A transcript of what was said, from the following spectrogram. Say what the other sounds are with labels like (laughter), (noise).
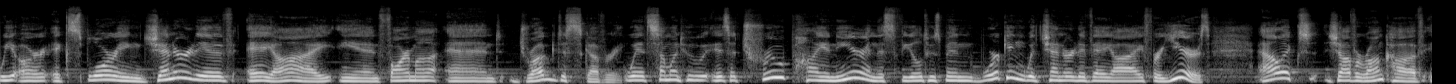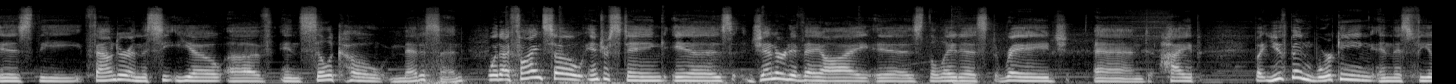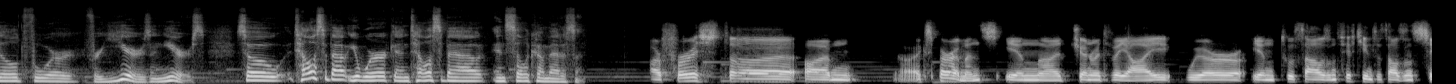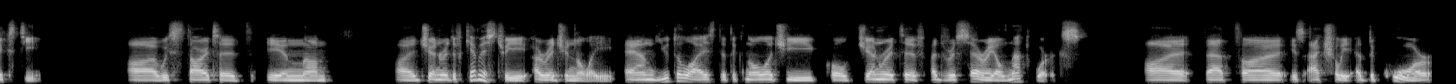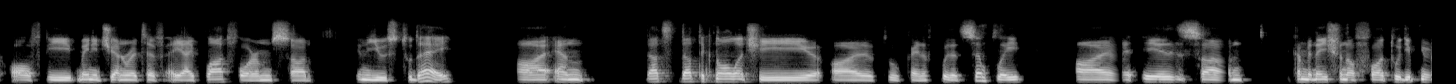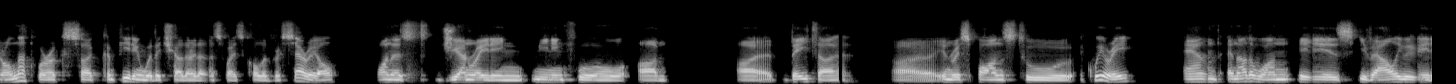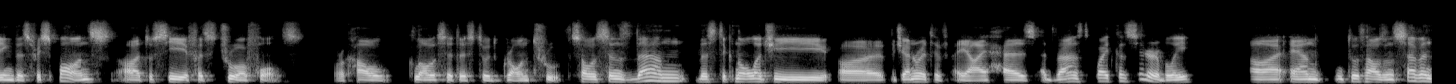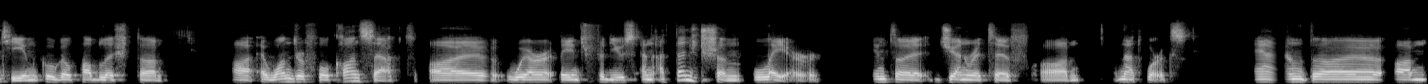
We are exploring generative AI in pharma and drug discovery with someone who is a true pioneer in this field who's been working with generative AI for years. Alex Zhavoronkov is the founder and the CEO of Insilico Medicine. What I find so interesting is generative AI is the latest rage and hype, but you've been working in this field for, for years and years. So tell us about your work and tell us about Insilico Medicine. Our first uh, um, uh, experiments in uh, generative AI were in 2015, 2016. Uh, we started in um, uh, generative chemistry originally and utilized the technology called generative adversarial networks. Uh, that uh, is actually at the core of the many generative AI platforms in use today. and that's that technology, uh, to kind of put it simply, uh, is um, a combination of uh, two deep neural networks uh, competing with each other. That's why it's called adversarial. One is generating meaningful um, uh, data uh, in response to a query, and another one is evaluating this response to see if it's true or false or how close it is to ground truth. So since then, this technology, uh, generative AI, has advanced quite considerably. Uh, and in 2017, Google published uh, uh, a wonderful concept uh, where they introduce an attention layer into generative um, networks. And uh, um,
